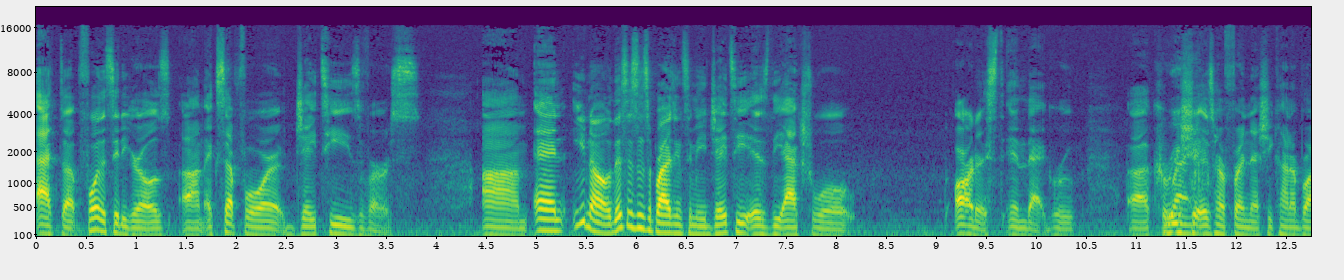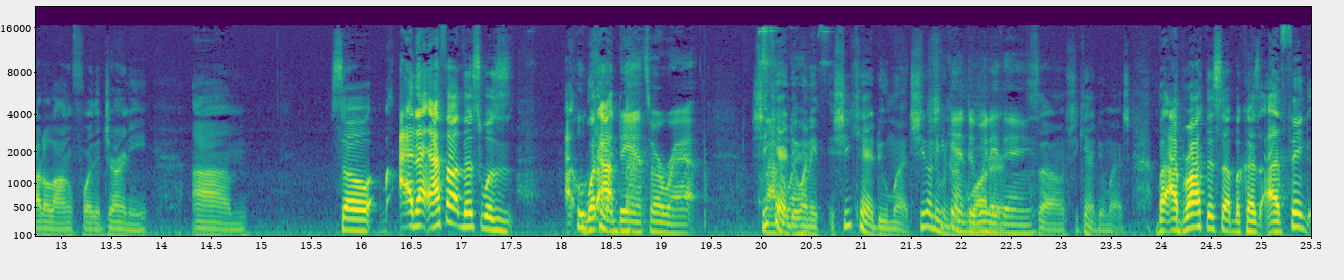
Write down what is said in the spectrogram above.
"Act Up" for the City Girls, um, except for JT's verse. Um, and you know, this isn't surprising to me. JT is the actual artist in that group. Uh, Caresha Right. is her friend that she kind of brought along for the journey. Um, so I, I thought this was uh, Who what can't I, dance or rap? she can't do anything. She can't do much. She don't She even can't do water, anything. So she can't do much. But I brought this up because I think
